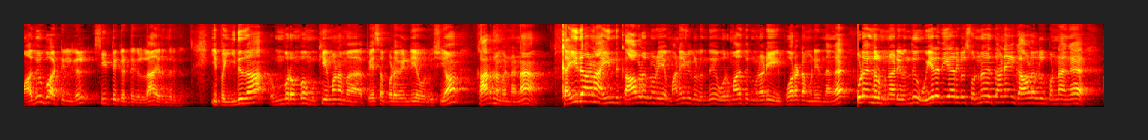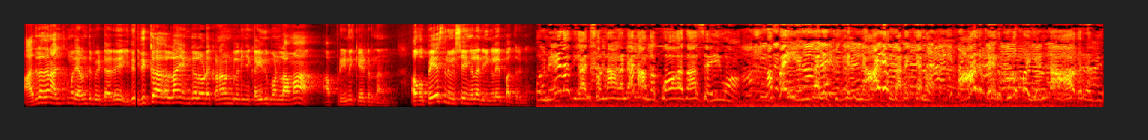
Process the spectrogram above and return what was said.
மது பாட்டில்கள் சீட்டுக்கட்டுகள்லாம் இருந்திருக்கு. இப்போ இதுதான் ரொம்ப ரொம்ப முக்கியமாக நம்ம பேசப்பட வேண்டிய ஒரு விஷயம். காரணம் என்னென்னா கைதான ஐந்து காவலர்களுடைய மனைவிகள் வந்து ஒரு மாதத்துக்கு முன்னாடி போராட்டம் பண்ணியிருந்தாங்க. ஊடகங்கள் முன்னாடி வந்து உயரதிகாரிகள் சொன்னது தானே காவலர்கள் பண்ணாங்க. அதுல தான் அஜித்குமார் இறந்து போயிட்டாரு. இது இதுக்காகலாம் எங்களோட கணவன்களை நீங்க கைது பண்ணலாமா? அப்படின்னு கேட்டிருந்தாங்க. அவங்க பேசின விஷயங்களை நீங்களே பார்த்துருங்க. ஒரு மேலதிகாரி சொன்னாங்கன்னா நாங்க போக தான் செய்வோம். அப்ப எங்களுக்கு நியாயம் கிடைக்கணும். ஆறு பேர் குடும்பம் என்ன ஆகுறது?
